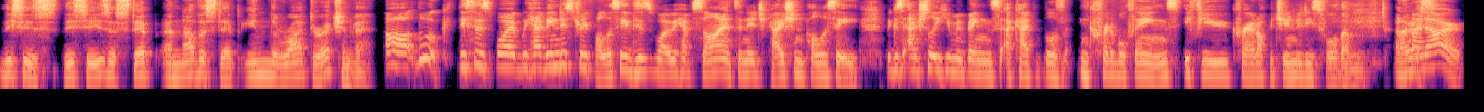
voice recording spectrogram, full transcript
this is this is a step, another step in the right direction, Van. Oh, look, this is why we have industry policy. This is why we have science and education policy, because actually human beings are capable of incredible things if you create opportunities for them. I, I know.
